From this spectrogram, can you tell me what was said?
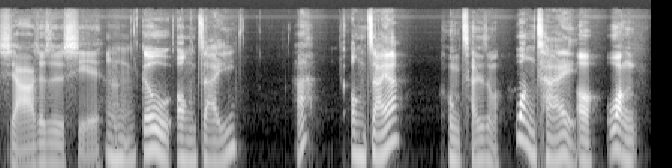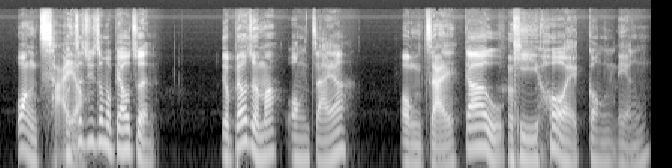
邪就是邪。嗯嗯，个有旺财，啊，旺财啊，旺财是什么？旺财。哦，旺旺财哦，哦这，句这么标准，有标准吗？旺财啊，旺财甲有起好的功能，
